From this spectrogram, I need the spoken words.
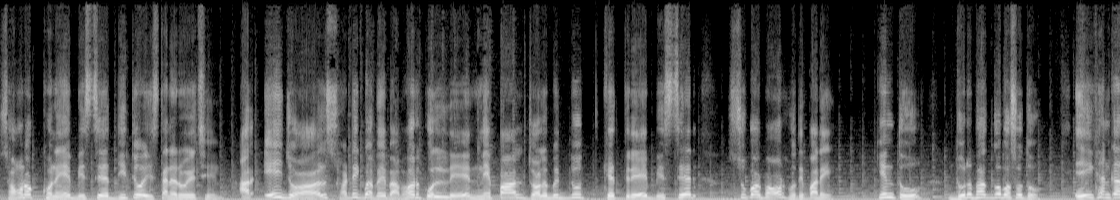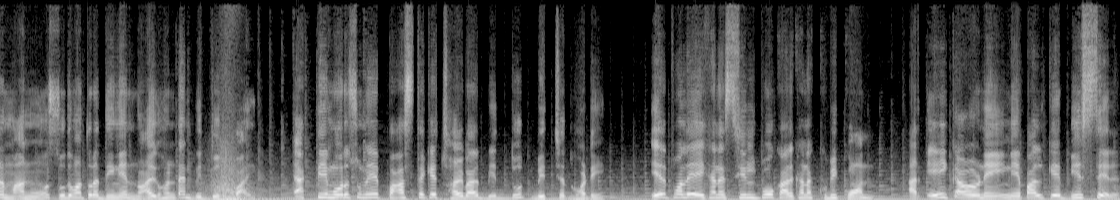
সংরক্ষণে বিশ্বের দ্বিতীয় স্থানে রয়েছে। আর এই জল সঠিকভাবে ব্যবহার করলে নেপাল জলবিদ্যুৎ ক্ষেত্রে বিশ্বের সুপার পাওয়ার হতে পারে। কিন্তু দুর্ভাগ্যবশত, এইখানকার মানুষ শুধুমাত্র দিনে নয় ঘন্টায় বিদ্যুৎ পায়। একটি মরশুমে পাঁচ থেকে ছয়বার বিদ্যুৎ বিচ্ছেদ ঘটে। এর ফলে এখানে শিল্প কারখানা খুবই কম। আর এই কারণেই নেপালকে বিশ্বের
